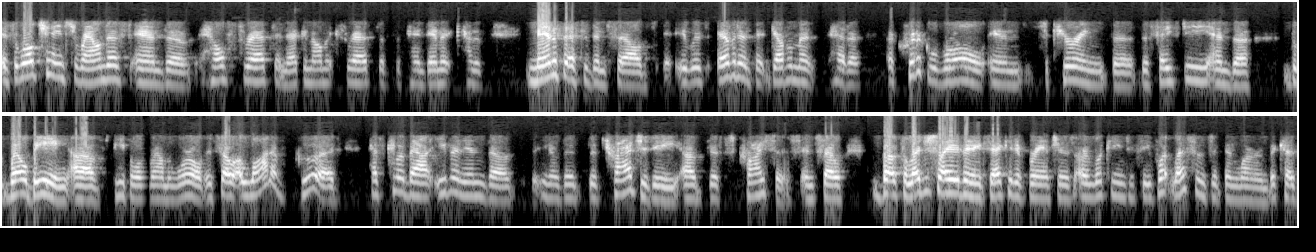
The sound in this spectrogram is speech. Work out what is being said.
as, the world changed around us and the health threats and economic threats of the pandemic kind of manifested themselves, it was evident that government had a, a critical role in securing the, the safety and the, the well being of people around the world. And so a lot of good has come about even in the you know the, the tragedy of this crisis. And so both the legislative and executive branches are looking to see what lessons have been learned because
